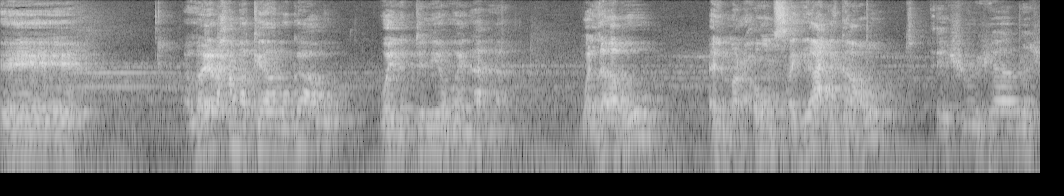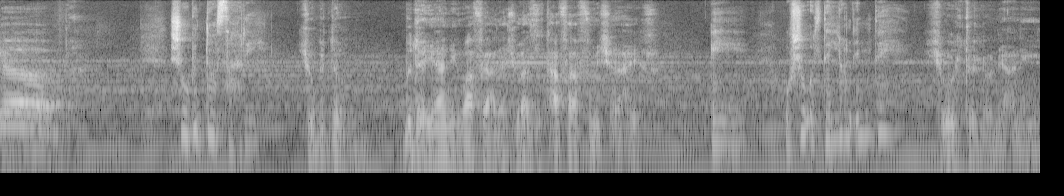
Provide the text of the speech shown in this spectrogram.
إيه. الله يرحمك يا أبو قاعود وين الدنيا وين اهلك ولا ابوه المرحوم صياح القاعود إيه شو جاب لشاب شو بدهم صهري؟ شو بده؟ بده إياني يوافق على جوازة عفاف من شاهير إيه وشو قلت لهم أنت؟ شو قلت لهم يعني؟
